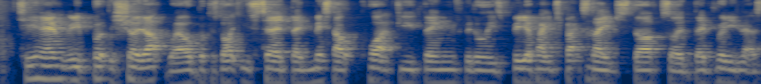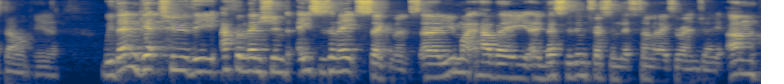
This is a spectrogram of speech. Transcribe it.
TNA haven't really booked the show that well because, like you said, they missed out quite a few things with all these video package backstage mm. stuff, so they've really let us down here. We then get to the aforementioned Aces and Eights segments. Uh, you might have a, a, vested interest in this, Terminator NJ. Um,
